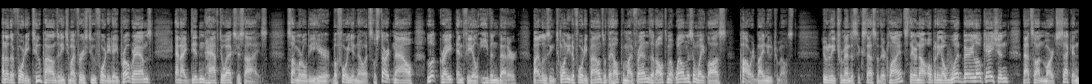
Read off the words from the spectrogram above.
another 42 pounds in each of my first two 40 day programs, and I didn't have to exercise. Summer will be here before you know it. So start now, look great, and feel even better by losing 20 to 40 pounds with the help of my friends at Ultimate Wellness and Weight Loss, powered by Nutrimost. Due to the tremendous success of their clients, they are now opening a Woodbury location. That's on March 2nd.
